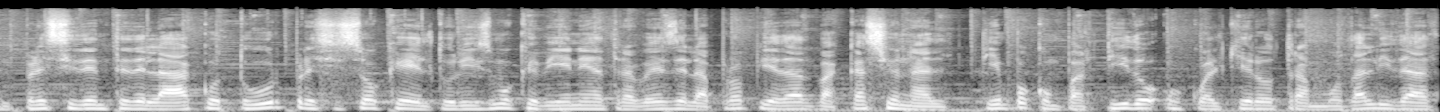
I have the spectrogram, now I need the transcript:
El presidente de la ACOTUR precisó que el turismo que viene a través de la propiedad vacacional, tiempo compartido o cualquier otra modalidad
